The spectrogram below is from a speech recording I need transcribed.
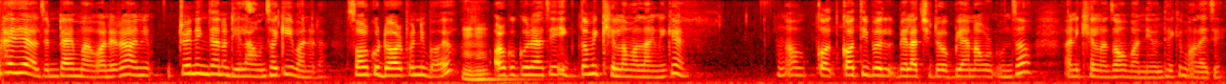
उठाइदिइहाल्छु नि टाइममा भनेर अनि ट्रेनिङ जान ढिला हुन्छ कि भनेर। सरको डर पनि भयो। अर्को कुरा चाहिँ एकदमै खेल्न मन लाग्ने क्या। अब कति बेला छिटो बिहान हुन्छ अनि खेल्न जाउँ भन्ने हुन्थ्यो कि मलाई चाहिँ।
